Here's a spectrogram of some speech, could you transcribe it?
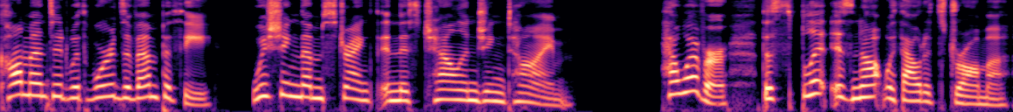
commented with words of empathy, wishing them strength in this challenging time. However, the split is not without its drama.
